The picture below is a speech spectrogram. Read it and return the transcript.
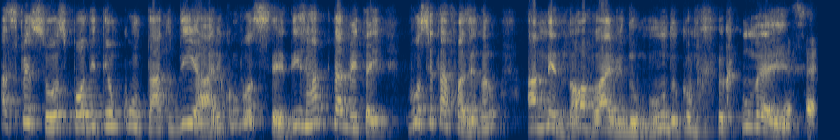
as pessoas podem ter um contato diário com você. Diz rapidamente aí, você está fazendo a menor live do mundo? Como, como é isso?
